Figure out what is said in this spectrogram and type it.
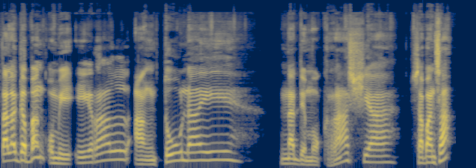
Talaga bang umiiral ang tunay na demokrasya sa bansa?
